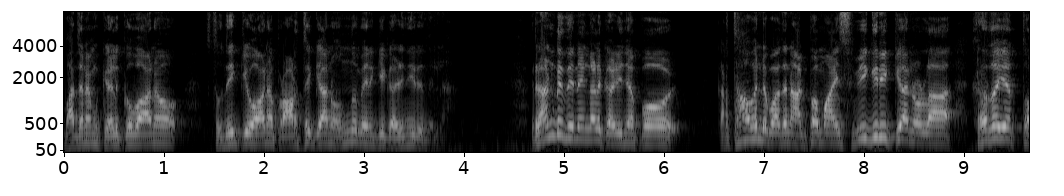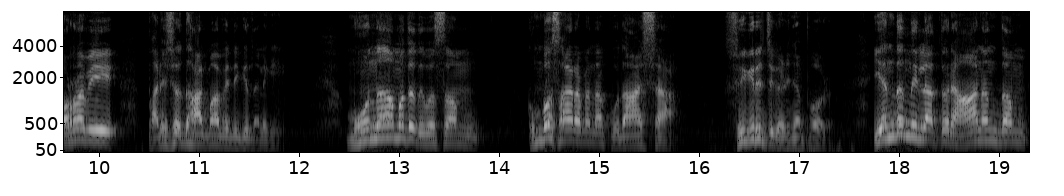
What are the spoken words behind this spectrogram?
വചനം കേൾക്കുവാനോ സ്തുതിക്കുവാനോ പ്രാർത്ഥിക്കാനോ ഒന്നും എനിക്ക് കഴിഞ്ഞിരുന്നില്ല. രണ്ട് ദിനങ്ങൾ കഴിഞ്ഞപ്പോൾ കർത്താവിന്റെ വചനം അല്പമായി സ്വീകരിക്കാനുള്ള ഹൃദയ തുറവി പരിശുദ്ധാത്മാവ് എനിക്ക് നൽകി. മൂന്നാമത്തെ ദിവസം കുംഭസാരം എന്ന കുതാശ സ്വീകരിച്ചു കഴിഞ്ഞപ്പോൾ എന്തെന്നില്ലാത്തൊരു ആനന്ദം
